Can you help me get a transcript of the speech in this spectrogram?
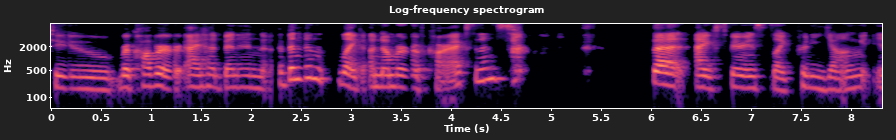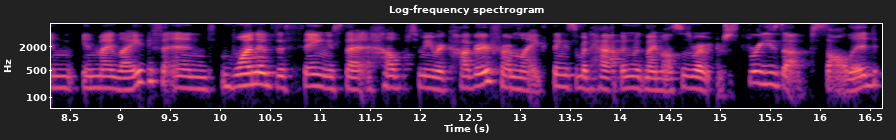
to recover. I had been in, I've been in like a number of car accidents that I experienced like pretty young in in my life and one of the things that helped me recover from like things that would happen with my muscles where it would just freeze up solid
